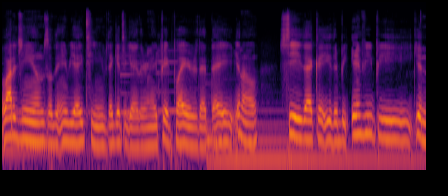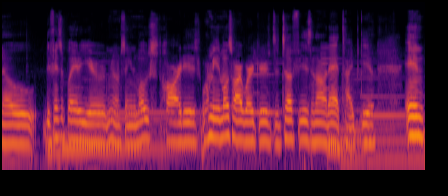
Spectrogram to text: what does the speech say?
a lot of GMs of the NBA teams they get together and they pick players that they, you know, see that could either be MVP, you know, defensive player of the year, you know what I'm saying, the most hardest, I mean, the most hard workers, the toughest, and all that type deal. And,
